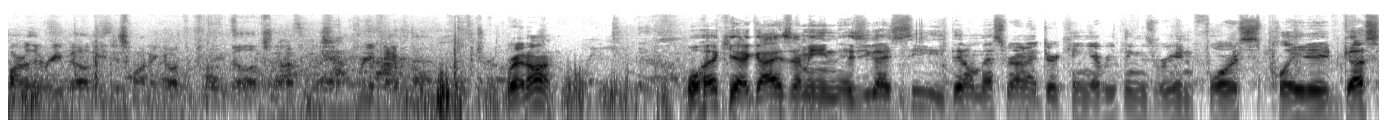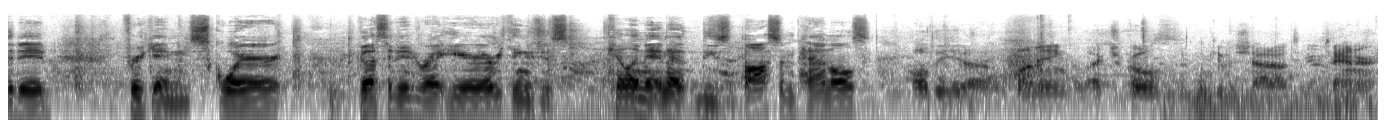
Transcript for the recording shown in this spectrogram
part of the rebuild, he just wanted to go with the full billet setup and just revamp the whole truck. right on. Well, heck yeah, guys. I mean, as you guys see, they don't mess around at Dirt King. Everything's reinforced, plated, gusseted, freaking square, gusseted right here. Everything's just killing it. And uh, these awesome panels. All the uh, plumbing, electrical. Give a shout out to Tanner,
